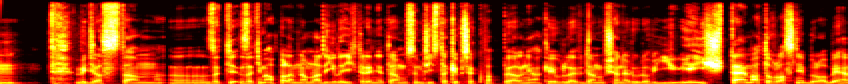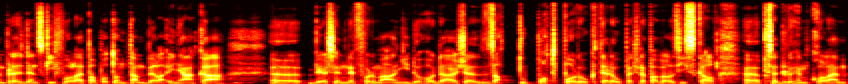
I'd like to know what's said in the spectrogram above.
Hmm. Viděl jsi tam uh, za, tím apelem na mladý lidi, který mě teda musím říct taky překvapil, nějaký vliv Danuše Nerudový. Jejíž téma to vlastně bylo během prezidentských voleb a potom tam byla i nějaká, uh, věřím, neformální dohoda, že za tu podporu, kterou Petr Pavel získal uh, před druhým kolem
